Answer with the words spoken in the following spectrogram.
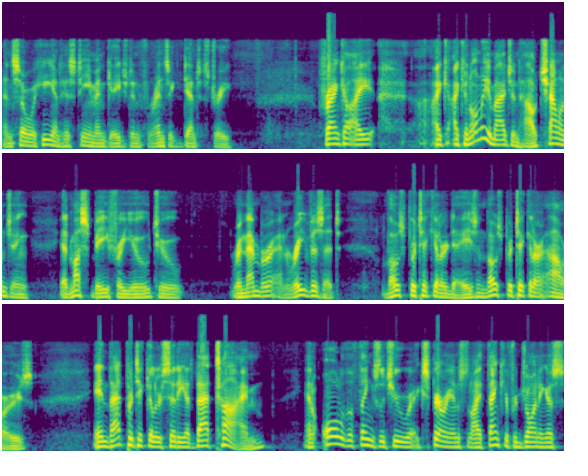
and so he and his team engaged in forensic dentistry. Frank, I, I, I can only imagine how challenging it must be for you to remember and revisit those particular days and those particular hours in that particular city at that time and all of the things that you experienced. And I thank you for joining us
